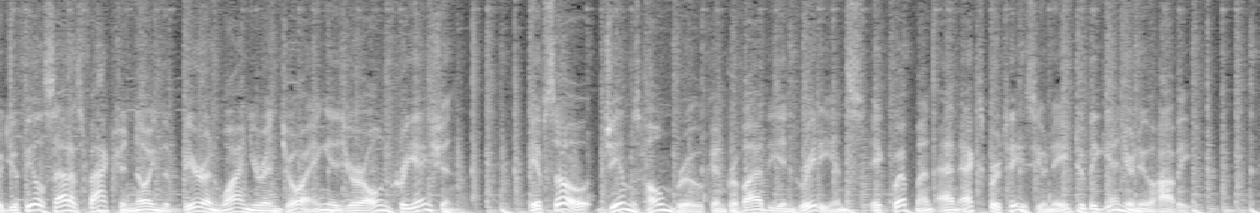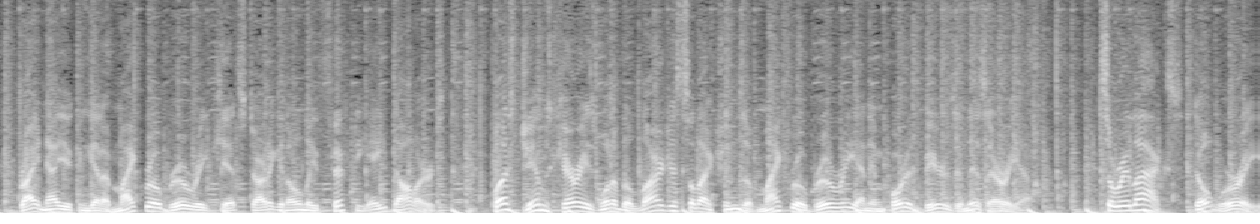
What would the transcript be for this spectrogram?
Would you feel satisfaction knowing the beer and wine you're enjoying is your own creation? If so, Jim's Homebrew can provide the ingredients, equipment, and expertise you need to begin your new hobby. Right now you can get a microbrewery kit starting at only $58. Plus, Jim's carries one of the largest selections of microbrewery and imported beers in this area. So relax, don't worry,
